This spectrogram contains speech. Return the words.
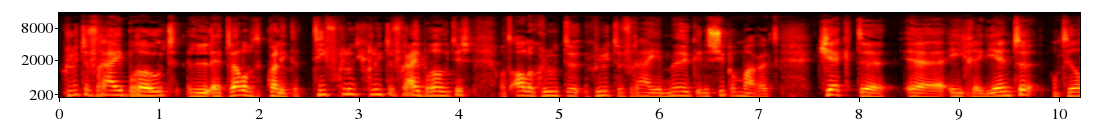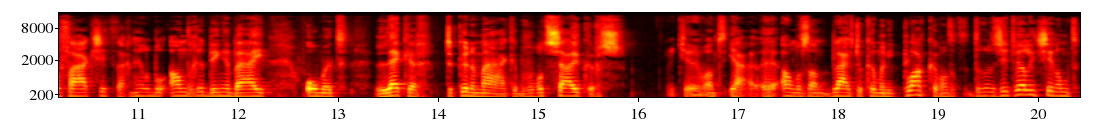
glutenvrij brood. Let wel op het kwalitatief glutenvrij brood is. Want alle gluten, glutenvrije meuk in de supermarkt. Check de uh, ingrediënten. Want heel vaak zitten daar een heleboel andere dingen bij. Om het lekker te kunnen maken. Bijvoorbeeld suikers. Weet je, want ja, uh, anders dan blijft het ook helemaal niet plakken. Want er zit wel iets in om het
